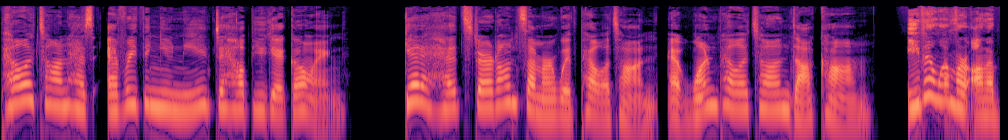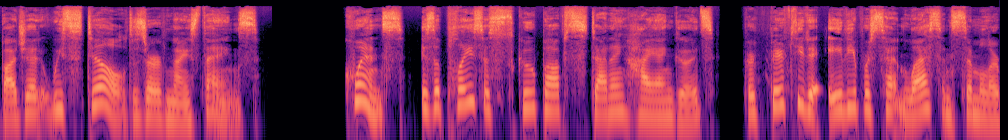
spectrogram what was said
Peloton has everything you need to help you get going. Get a head start on summer with Peloton at onepeloton.com. Even when we're on a budget, we still deserve nice things. Quince is a place to scoop up stunning high end goods for 50 to 80% less than similar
